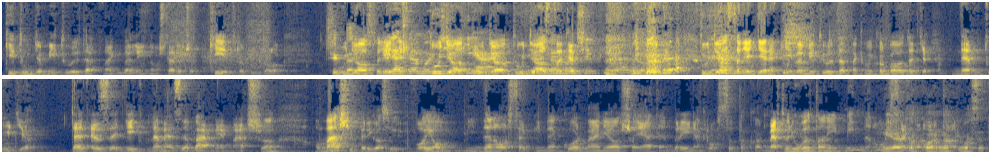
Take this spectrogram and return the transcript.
ki tudja, mit ültetnek belé. Na most erre csak két rövid dolog Tudja azt, hogy egy, tudja, tudja, tudja, azt, hogy egy, tudja azt, hogy egy gyerekében mit ültetnek, amikor beoltatja? Nem tudja. Tehát ez az egyik, nem ezzel bármilyen másra. A másik pedig az, hogy vajon minden ország, minden kormánya a saját embereinek rosszat akar. Mert hogy oltani minden ország Miért akarnak oltani. rosszat?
